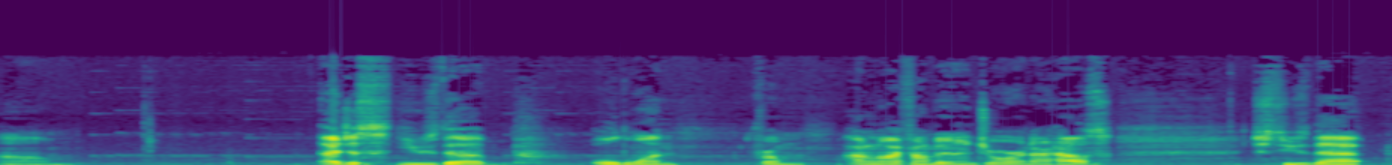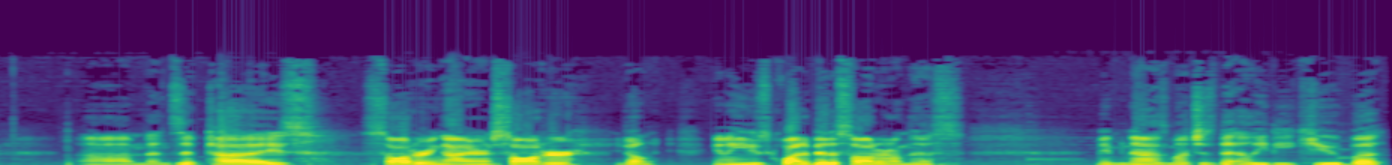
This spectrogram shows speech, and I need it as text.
Um, I just used a old one from I don't know I found it in a drawer in our house. Just use that. Um, then zip ties, soldering iron solder. You don't Gonna use quite a bit of solder on this. Maybe not as much as the LED cube, but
